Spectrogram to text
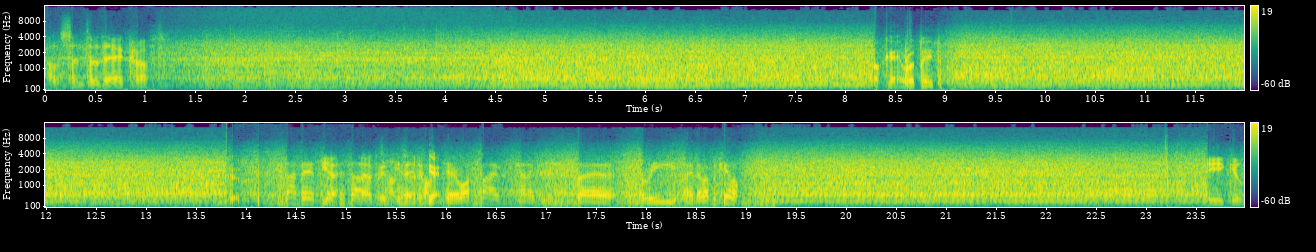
I'll center the aircraft. Okay, rotate. Good. Stand Yeah, push start, left hand QNH side. 1015, Channex uh, 3, 9 November Kilo. Eagle.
